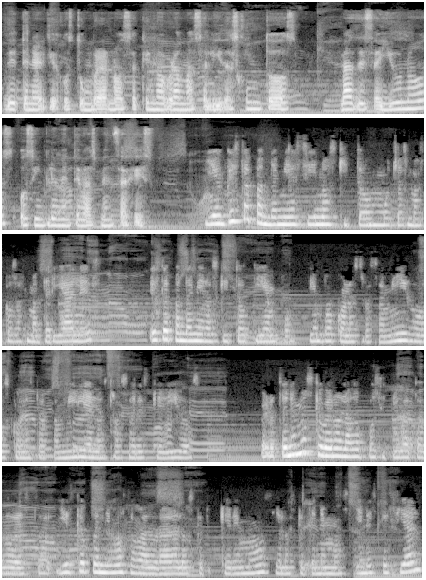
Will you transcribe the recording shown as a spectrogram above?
de tener que acostumbrarnos a que no habrá más salidas juntos, más desayunos o simplemente más mensajes. Y aunque esta pandemia sí nos quitó muchas más cosas materiales, esta pandemia nos quitó tiempo, tiempo con nuestros amigos, con nuestra familia, nuestros seres queridos. Pero tenemos que ver un lado positivo a todo esto y es que aprendimos a valorar a los que queremos y a los que tenemos, y en especial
